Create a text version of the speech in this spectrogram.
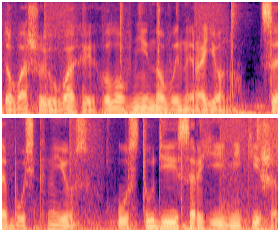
До вашої уваги головні новини району. Це Буськ Ньюз. У студії Сергій Нікішин.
